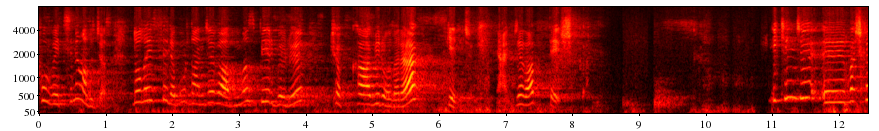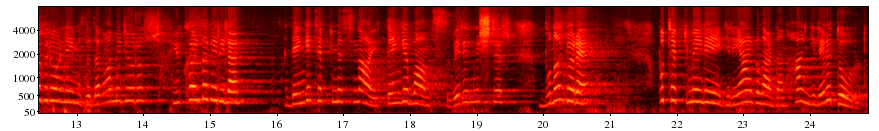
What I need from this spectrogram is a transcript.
kuvvetini alacağız. Dolayısıyla buradan cevabımız 1 bölü kök K1 olarak gelecek. Yani cevap D şıkkı. İkinci e, başka bir örneğimizde devam ediyoruz. Yukarıda verilen denge tepkimesine ait denge bağıntısı verilmiştir. Buna göre bu tepkime ile ilgili yargılardan hangileri doğrudur?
